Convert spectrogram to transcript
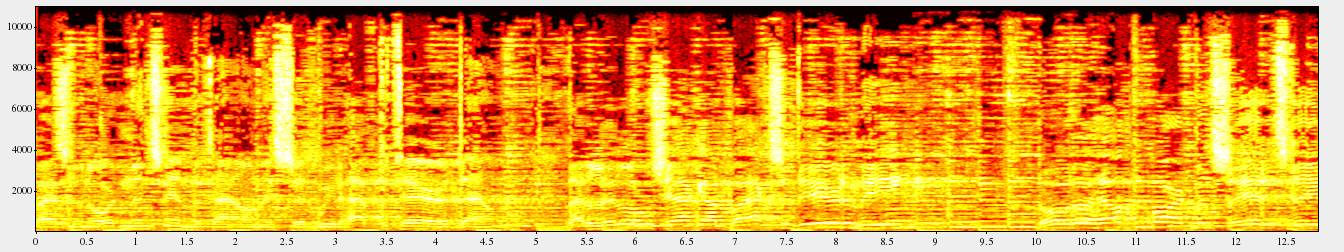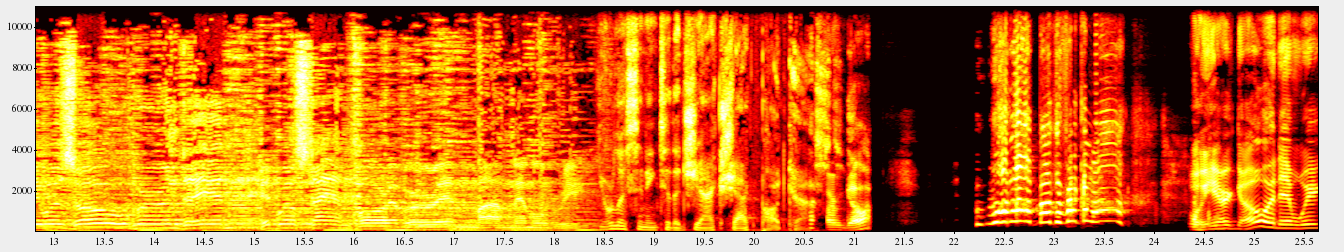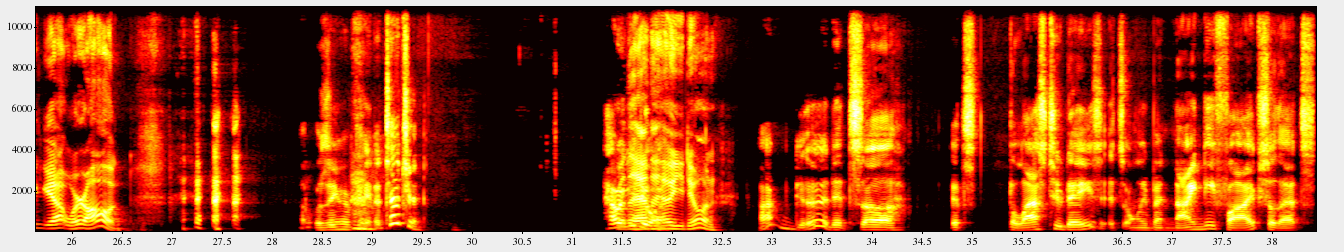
passed an ordinance in the town. They said we'd have to tear it down. That little old shack out back's so dear to me. Though the health department said its day was over and dead, it will stand forever in my memory. You're listening to the Jack Shack podcast. Are we going? What up, motherfucker? We are going and we got we're on. I wasn't even paying attention. How are you doing? the hell you doing? I'm good. It's uh it's the last two days. It's only been 95, so that's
